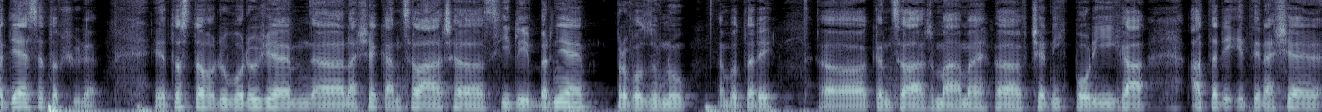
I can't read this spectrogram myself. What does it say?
eh, děje se to všude. Je to z toho důvodu, že eh, naše kancelář eh, sídlí v Brně, provozovnu, nebo tady kancelář máme v Černých polích a, a tedy i ty naše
